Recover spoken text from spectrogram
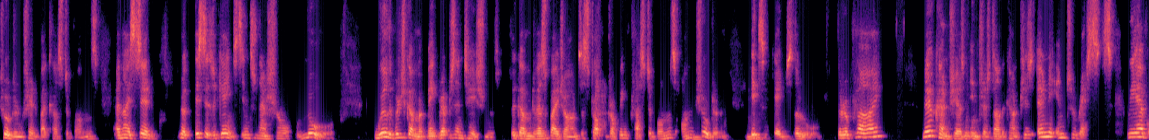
children shredded by cluster bombs. And I said, look, this is against international law. Will the British government make representations to the government of Azerbaijan to stop dropping cluster bombs on mm. children? Mm. It's against the law. The reply no country has an interest in other countries, only interests. We have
